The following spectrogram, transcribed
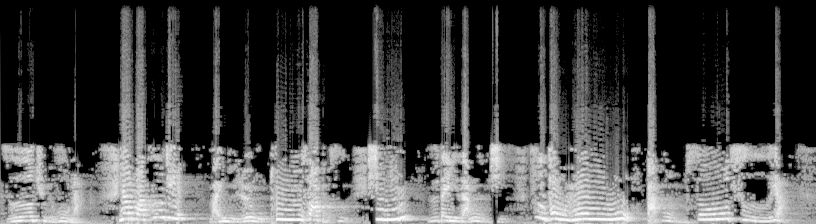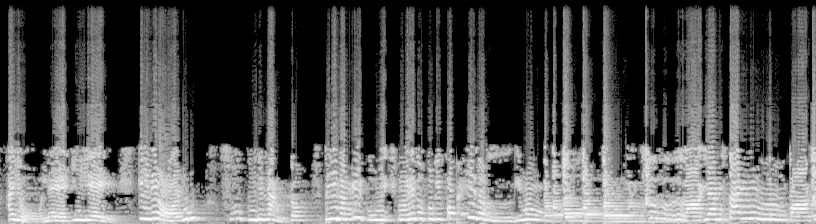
自取无难，要把自己来女人屠杀不死，心里与敌人无期，只图永无不受耻呀！哎呦，来耶！给了二哟，富贵的。难度，别人的过命，我这都给不配了的。么？是那样三八开，可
